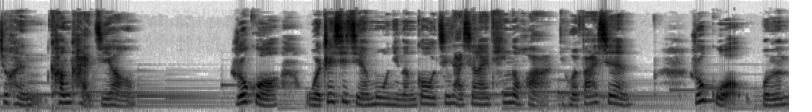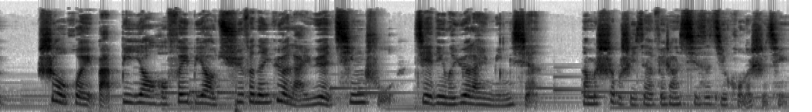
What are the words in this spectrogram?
就很慷慨激昂。如果我这期节目你能够静下心来听的话，你会发现，如果我们。社会把必要和非必要区分的越来越清楚，界定的越来越明显，那么是不是一件非常细思极恐的事情？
